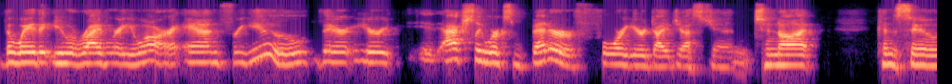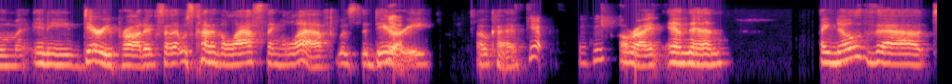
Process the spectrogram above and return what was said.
the way that you arrive where you are and for you there you're it actually works better for your digestion to not consume any dairy products so that was kind of the last thing left was the dairy okay Yep. Mhm. all right and then i know that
